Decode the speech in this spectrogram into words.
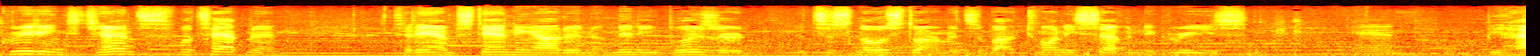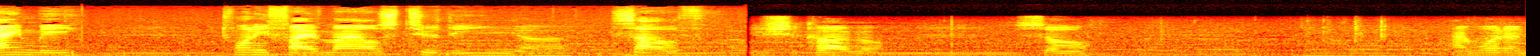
Greetings, gents. What's happening? Today I'm standing out in a mini blizzard. It's a snowstorm. It's about 27 degrees, and behind me, 25 miles to the uh, south, is Chicago. So I want to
